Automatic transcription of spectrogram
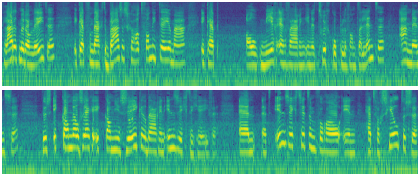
Laat het me dan weten. Ik heb vandaag de basis gehad van die TMA. Ik heb al meer ervaring in het terugkoppelen van talenten aan mensen. Dus ik kan wel zeggen, ik kan je zeker daarin inzichten geven. En het inzicht zit hem vooral in het verschil tussen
